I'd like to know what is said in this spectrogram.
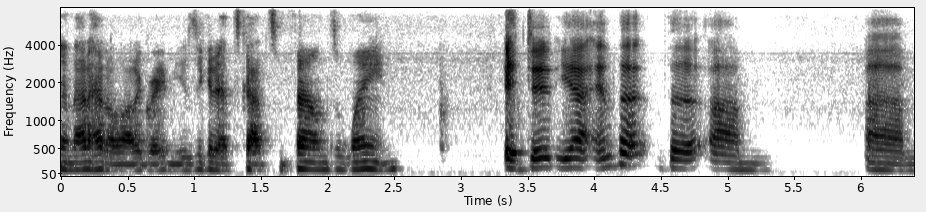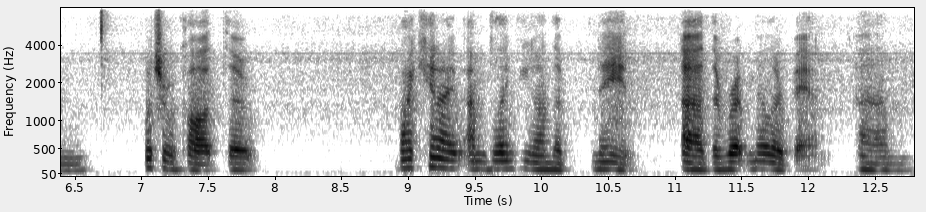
And that had a lot of great music. It's got some Fountains of Wayne. It did, yeah. And the the um um what should we call it? The why can't I I'm blanking on the name. Uh the Rhett Miller band. Um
